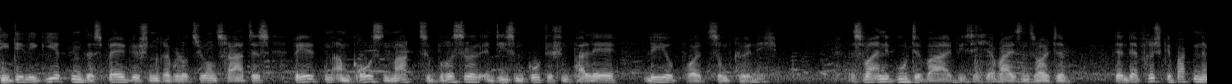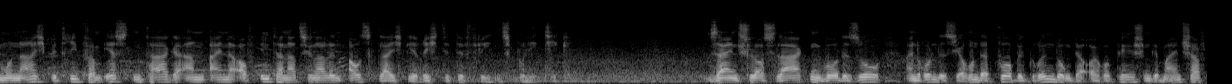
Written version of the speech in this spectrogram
Die Delegierten des belgischen Revolutionsrates wählten am großen Markt zu Brüssel in diesem gotischen Palais Leopold zum König. Es war eine gute Wahl, wie sich erweisen sollte, denn der frisch gebackene Monarch betrieb vom ersten Tage an eine auf internationalen Ausgleich gerichtete Friedenspolitik. Sein Schloss Laken wurde so, ein rundes Jahrhundert vor Begründung der Europäischen Gemeinschaft,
